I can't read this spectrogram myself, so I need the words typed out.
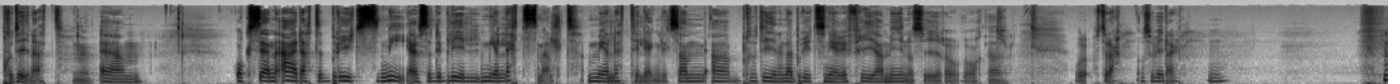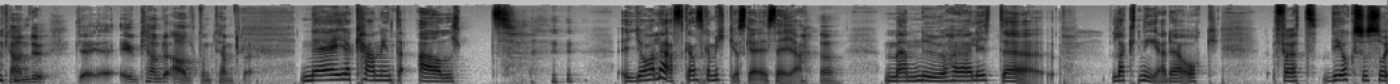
proteinet. Ehm, och sen är det att det bryts ner, så det blir mer lättsmält och mer lättillgängligt. Så äh, proteinerna bryts ner i fria aminosyror och, Ja. och sådär och så vidare. Mm. Kan, du, kan du allt om tempe? Nej, jag kan inte allt. Jag har läst ganska mycket ska jag säga. Ja. Men nu har jag lite lagt ner det och för att det är också så,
